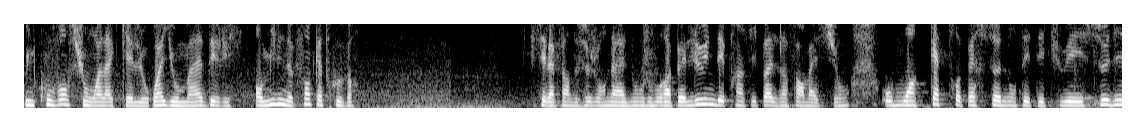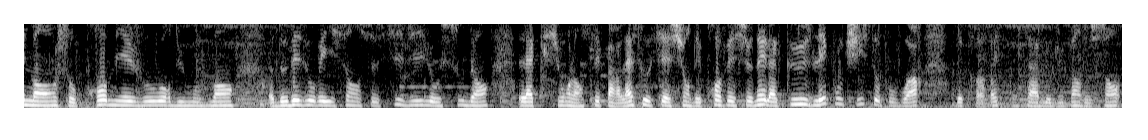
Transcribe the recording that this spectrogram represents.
une convention à laquelle le Royaume a adhéré en 1980. C'est la fin de ce journal dont je vous rappelle l'une des principales informations. Au moins quatre personnes ont été tuées ce dimanche au premier jour du mouvement de désobéissance civile au Soudan. L'action lancée par l'association des professionnels accuse les putschistes au pouvoir d'être responsables du bain de sang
